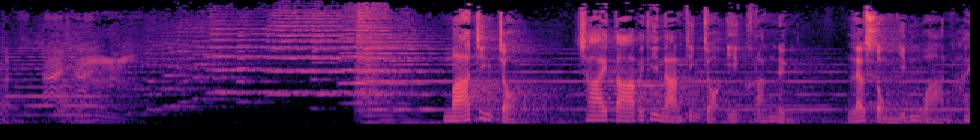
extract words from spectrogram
เถอะใช่ใช่อืมหมาจิ้งจอกชายตาไปที่นางจิ้งจอกอีกครั้งหนึ่ง แล้วส่งยิ้มหวานให้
